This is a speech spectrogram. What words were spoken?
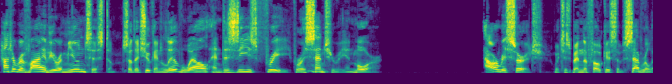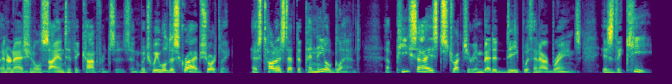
How to revive your immune system so that you can live well and disease free for a century and more. Our research, which has been the focus of several international scientific conferences and which we will describe shortly, has taught us that the pineal gland, a pea sized structure embedded deep within our brains, is the key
